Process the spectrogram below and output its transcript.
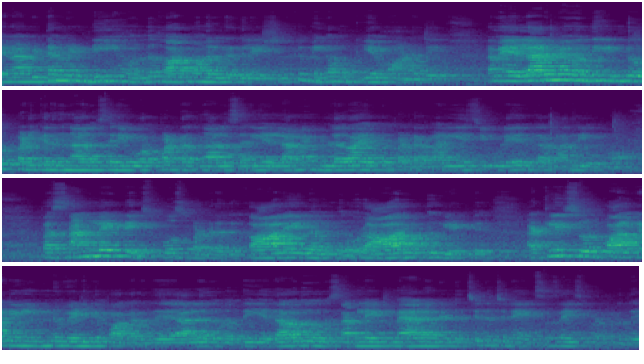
ஏன்னா விட்டமின் டியும் வந்து ஹார்மோனல் ரெகுலேஷனுக்கு மிக முக்கியமானது. நம்ம எல்லாருமே வந்து இன்டோர் படிக்கிறதுனாலும் சரி ஒர்க் பண்ணுறதுனாலும் சரி எல்லாமே உள்ளதாக இருக்க பண்ணுற மாதிரி ஏசிக்குள்ளே இருக்கிற மாதிரி இருக்கும். இப்போ சன்லைட் எக்ஸ்போஸ் பண்ணுறது காலையில் வந்து ஒரு ஆறு டு எட்டு. அட்லீஸ்ட் ஒரு பால்கனியில் நின்று வேடிக்கை பார்க்குறது அல்லது வந்து ஏதாவது ஒரு சன்லைட் மேலே நின்று சின்ன சின்ன எக்ஸசைஸ் பண்ணுறது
